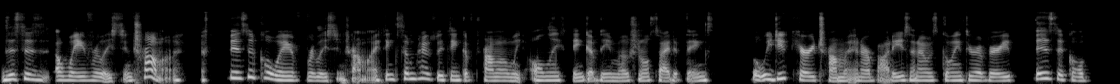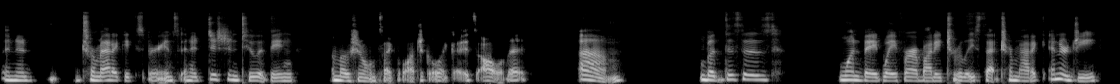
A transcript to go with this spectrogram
this is a way of releasing trauma, a physical way of releasing trauma. I think sometimes we think of trauma and we only think of the emotional side of things, but we do carry trauma in our bodies. And I was going through a very physical and a traumatic experience in addition to it being emotional and psychological. Like it's all of it. Um, but this is one big way for our body to release that traumatic energy.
